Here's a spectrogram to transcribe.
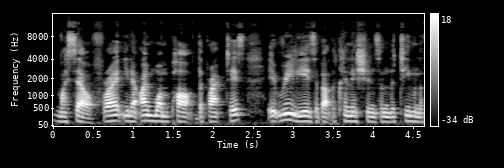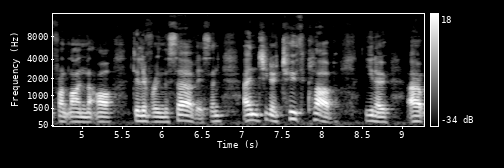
myself, right? You know, I'm one part of the practice. It really is about the clinicians and the team on the front line that are delivering the service. And and you know, Tooth Club, you know, uh,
